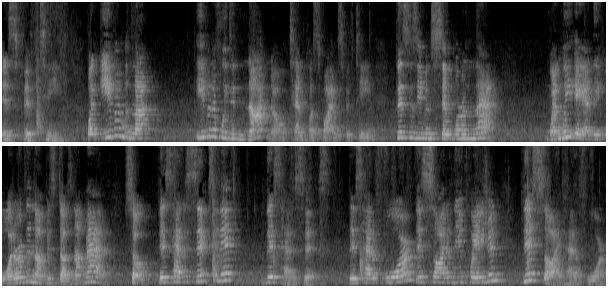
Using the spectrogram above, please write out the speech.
is 15. But even with not, even if we did not know 10 plus 5 is 15, this is even simpler than that. When we add, the order of the numbers does not matter. So this had a 6 in it, this had a 6. This had a 4, this side of the equation, this side had a 4.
